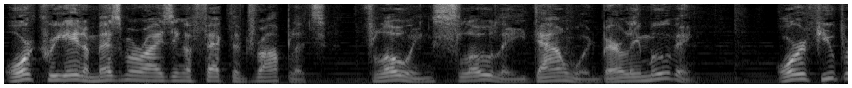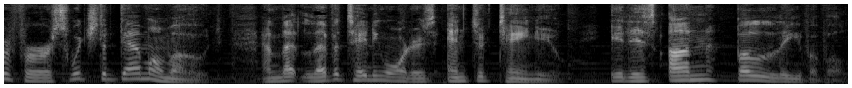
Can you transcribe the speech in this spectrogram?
or create a mesmerizing effect of droplets flowing slowly downward, barely moving. Or if you prefer, switch to demo mode and let levitating waters entertain you. It is unbelievable.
